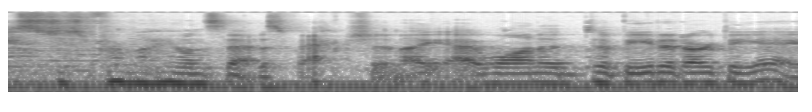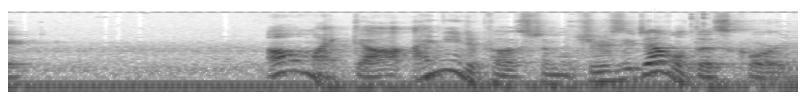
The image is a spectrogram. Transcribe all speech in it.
It's just for my own satisfaction. I, I wanted to beat at RTA. Oh my god, I need to post on the Jersey Devil Discord.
